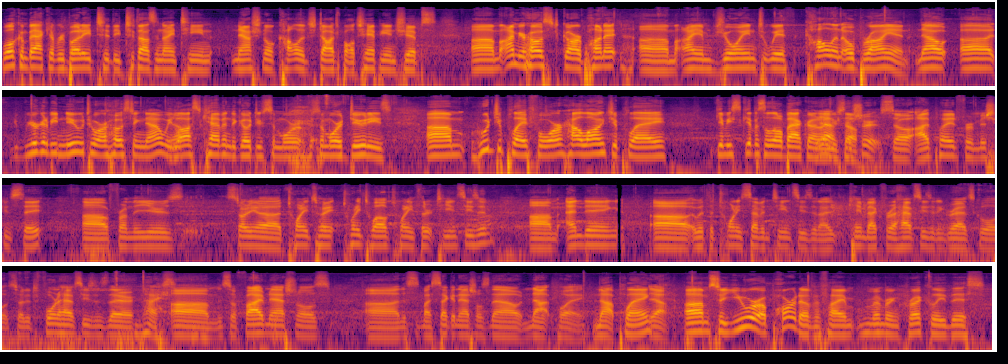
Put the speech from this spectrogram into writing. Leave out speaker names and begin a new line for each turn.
Welcome back, everybody, to the 2019 National College Dodgeball Championships. Um, I'm your host, Garb Hunnett. Um, I am joined with Colin O'Brien. Now, uh, you're going to be new to our hosting now. We
Yep.
lost Kevin to go do some more some more duties. Um, who'd you play for? How long did you play? Give me give us a little background
yeah,
on yourself.
Yeah, for sure. So I played for Michigan State uh, from the years starting uh, 2020 2012 2013 season, um, ending uh, with the 2017 season. I came back for a half season in grad school, so I did four and a half seasons there.
Nice.
Um, and so five nationals. Uh, this is my second nationals now, not playing.
Not playing.
Yeah.
Um, so you were a part of, if I'm remembering correctly, this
